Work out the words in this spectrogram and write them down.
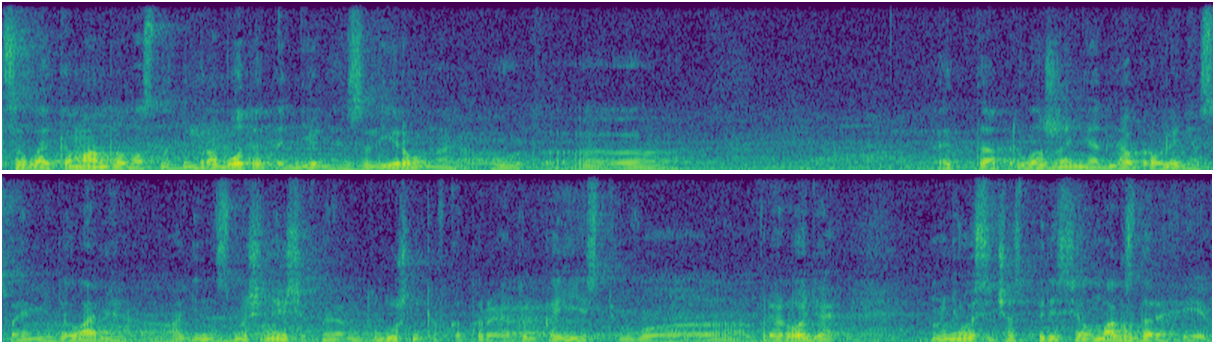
Целая команда у нас над ним работает, отдельно изолированная. Вот. Э, это приложение для управления своими делами. Один из мощнейших, наверное, тудушников, которые только есть в природе. На него сейчас пересел Макс Дорофеев,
